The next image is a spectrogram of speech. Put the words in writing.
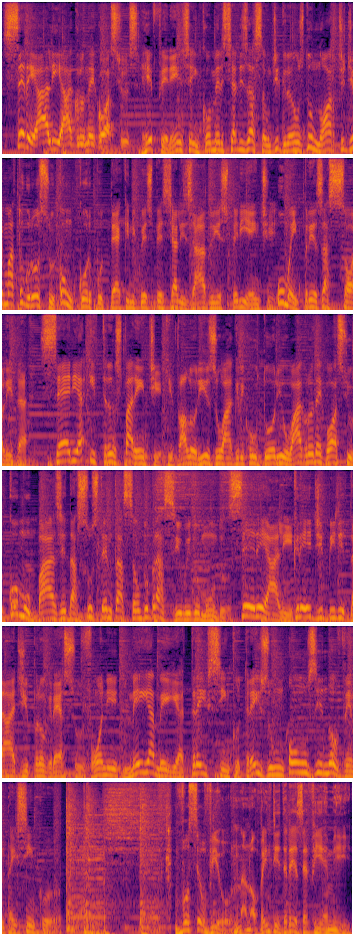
Cereale Agronegócios, referência em comercialização de grãos no norte de Mato Grosso, com corpo técnico especializado e experiente. Uma empresa sólida, séria e transparente, que valoriza o agricultor e o agronegócio como base da sustentação do Brasil e do mundo. Cereale, credibilidade e progresso. Fone 66 3531 1195. Você ouviu na 93 FM.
